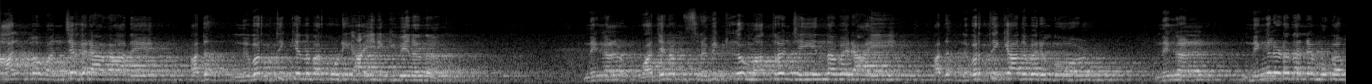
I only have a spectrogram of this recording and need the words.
ആത്മവഞ്ചകരാകാതെ അത് നിവർത്തിക്കുന്നവർ കൂടി ആയിരിക്കുവേനെന്ന് നിങ്ങൾ വചനം ശ്രവിക്കുക മാത്രം ചെയ്യുന്നവരായി അത് നിവർത്തിക്കാതെ വരുമ്പോൾ നിങ്ങൾ നിങ്ങളുടെ തന്നെ മുഖം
